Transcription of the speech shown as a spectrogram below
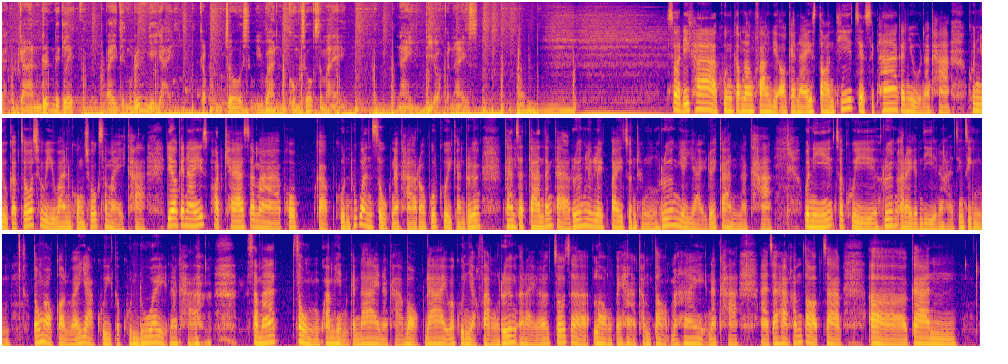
จัดการเรื่องเล็กๆ ไปถึงเรื่องใหญ่ๆ กับคุณโจชวีวันคงโชคสมัยใน The Organize สวัสดีค่ะ คุณกำลังฟัง The Organize ตอนที่ 75 กันอยู่นะคะ คุณอยู่กับโจชวีวันคงโชคสมัยค่ะ The Organize Podcast จะมาพบ กับคุณทุกวันศุกร์นะคะ เราพูดคุยกันเรื่องการจัดการตั้งแต่เรื่องเล็กๆ ไปจนถึงเรื่องใหญ่ ๆ ด้วยกันนะคะ วันนี้จะคุยเรื่องอะไรกันดีนะคะ จริงๆ ต้องบอกก่อนว่าอยากคุยกับคุณด้วยนะคะ สามารถส่งความเห็นกันได้นะคะ บอกได้ว่าคุณอยากฟังเรื่องอะไรแล้วโจจะลองไปหาคำตอบมาให้นะคะ อาจจะหาคำตอบจากการ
